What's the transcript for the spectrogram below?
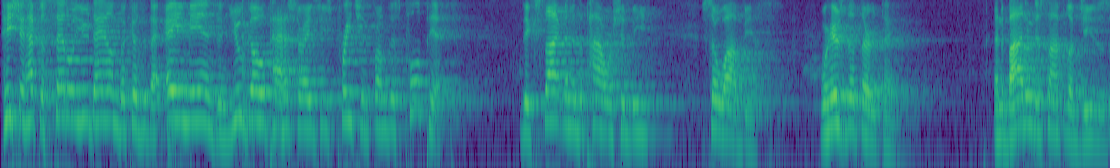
He should have to settle you down because of the amens and you go, Pastor, as he's preaching from this pulpit. The excitement and the power should be so obvious. Well, here's the third thing an abiding disciple of Jesus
